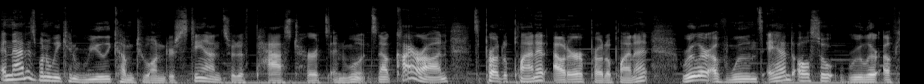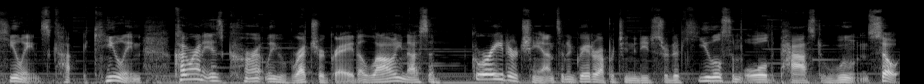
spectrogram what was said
And that is when we can really come to to understand sort of past hurts and wounds. Now, Chiron, it's a protoplanet, outer protoplanet, ruler of wounds and also ruler of healings, healing. Chiron is currently retrograde, allowing us a greater chance and a greater opportunity to sort of heal some old past wounds. So,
